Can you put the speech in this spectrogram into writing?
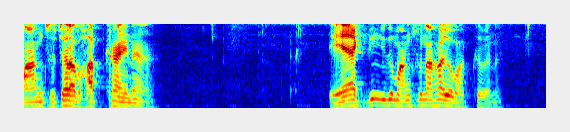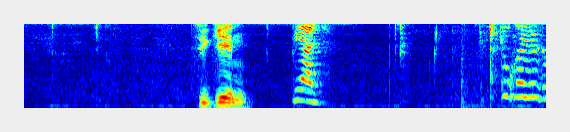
মাংস ছাড়া ভাত খায় না। একদিন যদি মাংস না হয় ও ভাত খাবে না। চিকেন। পেঁয়াজ। একটুখানি একটু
